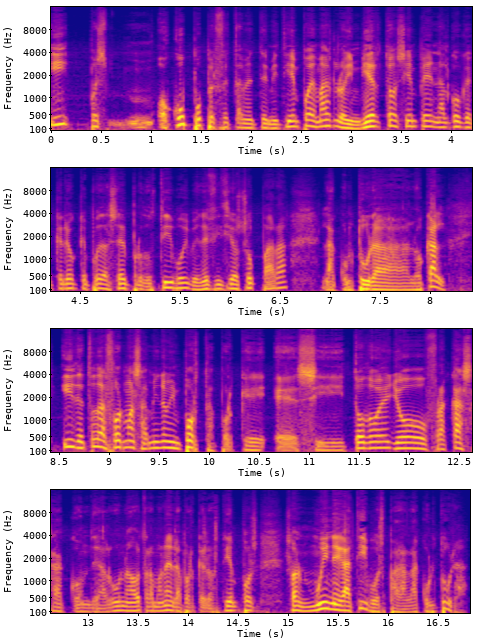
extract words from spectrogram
y pues mm, ocupo perfectamente mi tiempo, además lo invierto siempre en algo que creo que pueda ser productivo y beneficioso para la cultura local. Y de todas formas a mí no me importa, porque eh, si todo ello fracasa con de alguna otra manera, porque los tiempos son muy negativos para la cultura,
